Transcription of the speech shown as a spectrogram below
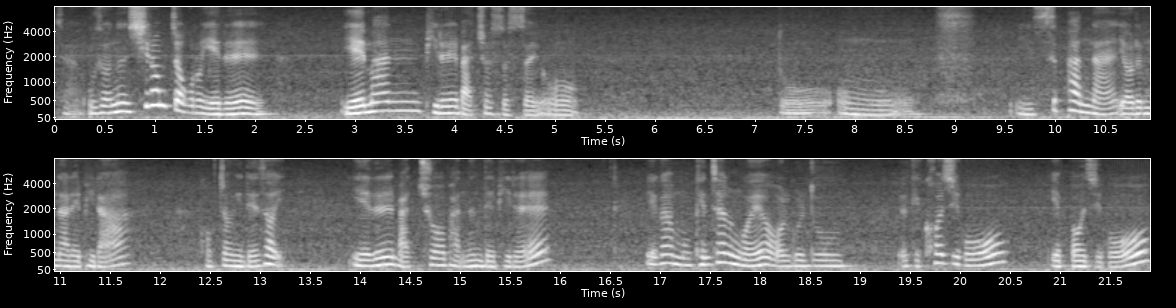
자, 우선은 실험적으로 얘를 얘만 비를 맞췄었어요. 또, 어, 이 습한 날, 여름날의 비라 걱정이 돼서 얘를 맞추어 봤는데 비를 얘가 뭐 괜찮은 거예요. 얼굴도 이렇게 커지고 예뻐지고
